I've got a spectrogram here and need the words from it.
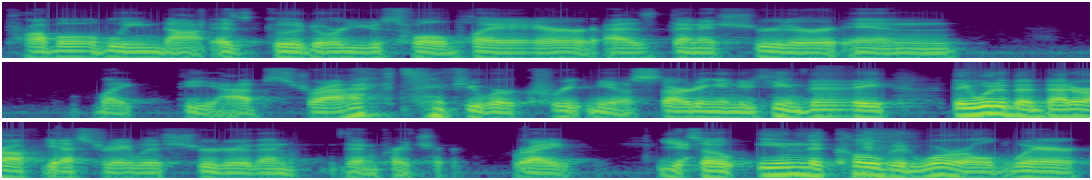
probably not as good or useful a player as Dennis Schroeder in like the abstract. If you were cre- you know starting a new team, they they would have been better off yesterday with Schroeder than than Pritchard, right? Yeah. So in the COVID world where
